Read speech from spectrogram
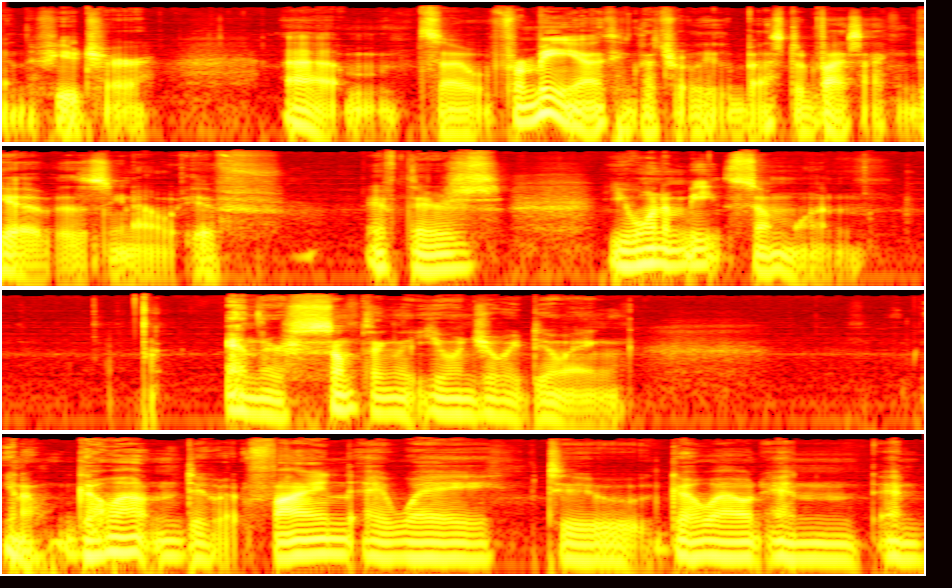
in the future. Um, so for me, I think that's really the best advice I can give. Is you know if if there's you want to meet someone and there's something that you enjoy doing, you know, go out and do it. Find a way to go out and and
